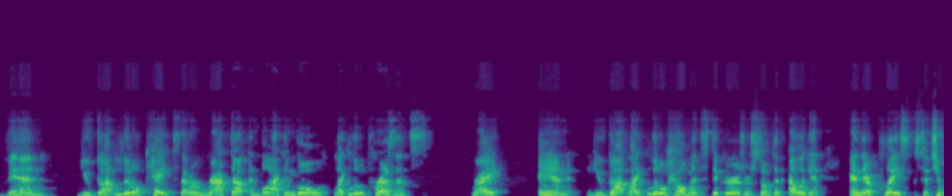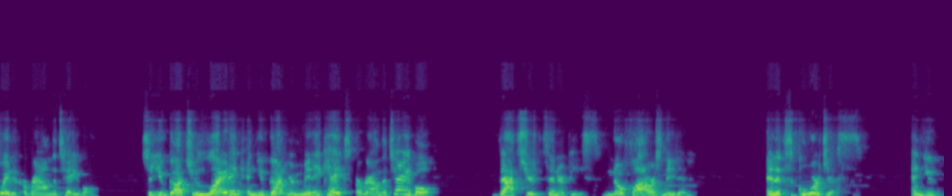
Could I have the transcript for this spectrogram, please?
Then you've got little cakes that are wrapped up in black and gold, like little presents, right? And you've got like little helmet stickers or something elegant, and they're placed situated around the table. So you've got your lighting and you've got your mini cakes around the table. That's your centerpiece. No flowers needed. And it's gorgeous. And you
